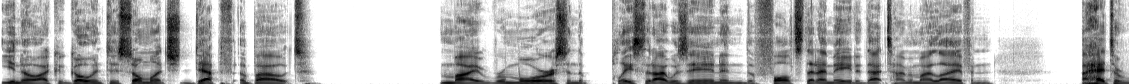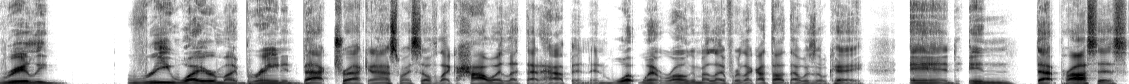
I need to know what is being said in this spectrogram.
you know, I could go into so much depth about my remorse and the place that I was in and the faults that I made at that time in my life and I had to really rewire my brain and backtrack and ask myself like how I let that happen and what went wrong in my life where like I thought that was okay. And in that process,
